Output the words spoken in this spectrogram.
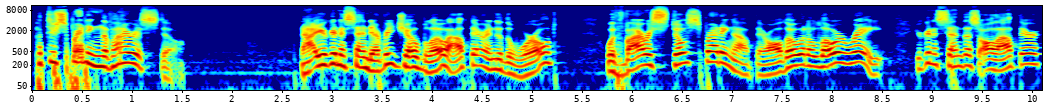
But they're spreading the virus still. Now you're going to send every Joe Blow out there into the world with virus still spreading out there, although at a lower rate. You're going to send us all out there,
